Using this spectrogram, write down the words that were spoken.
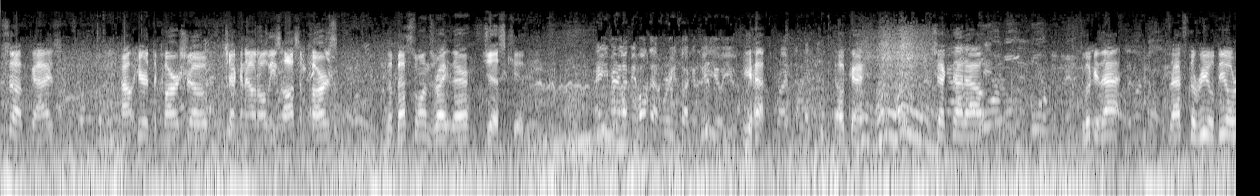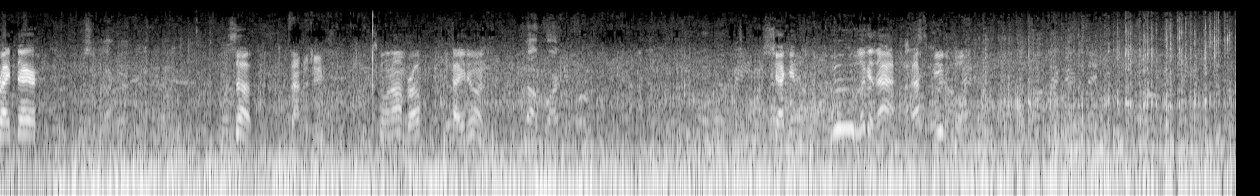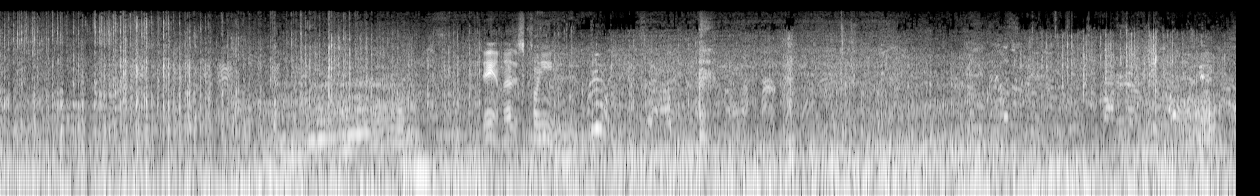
what's up guys out here at the car show checking out all these awesome cars the best ones right there just kidding Hey, you better let me hold that for you so I can video you. yeah okay check that out Look at that. That's the real deal right there. What's up? What's happening, G? What's going on, bro? How you doing? No, Clark. Just checking. Woo, look at that. That's beautiful. Damn, that is clean.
